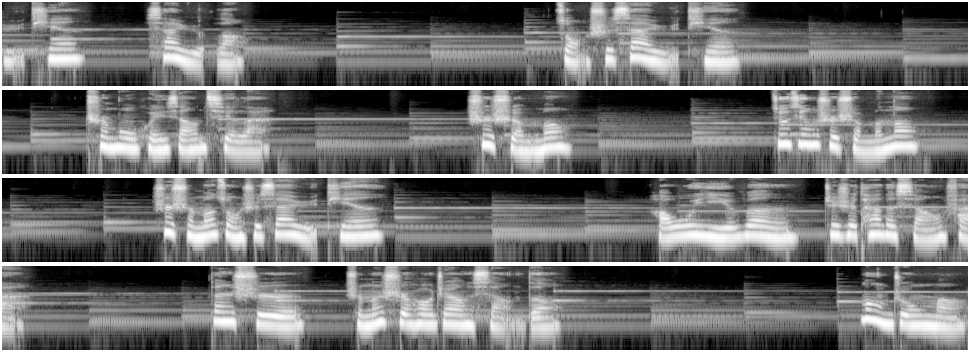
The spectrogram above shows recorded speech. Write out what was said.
雨天，下雨了。总是下雨天。赤木回想起来，是什么？究竟是什么呢？是什么总是下雨天？毫无疑问，这是他的想法。但是什么时候这样想的？梦中吗？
